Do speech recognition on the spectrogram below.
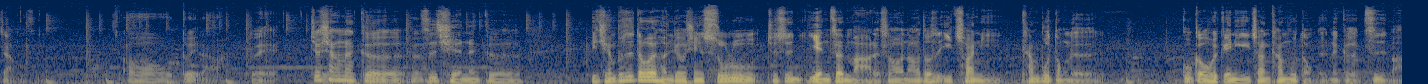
这样子。哦，对啦，对，就像那个之前那个。以前不是都会很流行输入就是验证码的时候，然后都是一串你看不懂的，Google 会给你一串看不懂的那个字吗？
